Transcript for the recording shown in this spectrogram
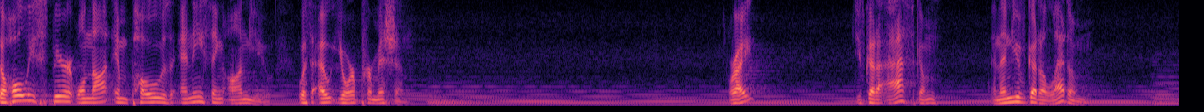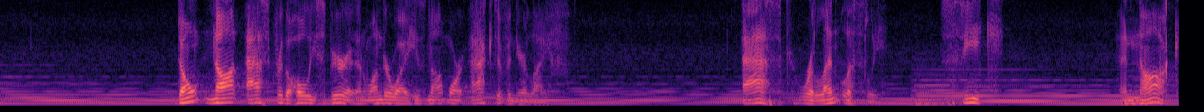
The Holy Spirit will not impose anything on you without your permission. Right? You've got to ask Him, and then you've got to let Him. Don't not ask for the Holy Spirit and wonder why He's not more active in your life. Ask relentlessly, seek, and knock.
